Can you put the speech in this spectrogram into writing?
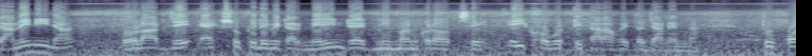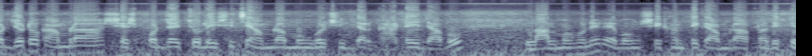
জানেনই না, ভোলার যে একশো কিলোমিটার মেরিন ড্রাইভ নির্মাণ করা হচ্ছে, এই খবরটি তারা হয়তো জানেন না। তো পর্যটক, আমরা শেষ পর্যায়ে চলে এসেছি। আমরা মঙ্গল শিকদার ঘাটে যাব, লালমোহনের, এবং সেখান থেকে আমরা আপনাদেরকে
